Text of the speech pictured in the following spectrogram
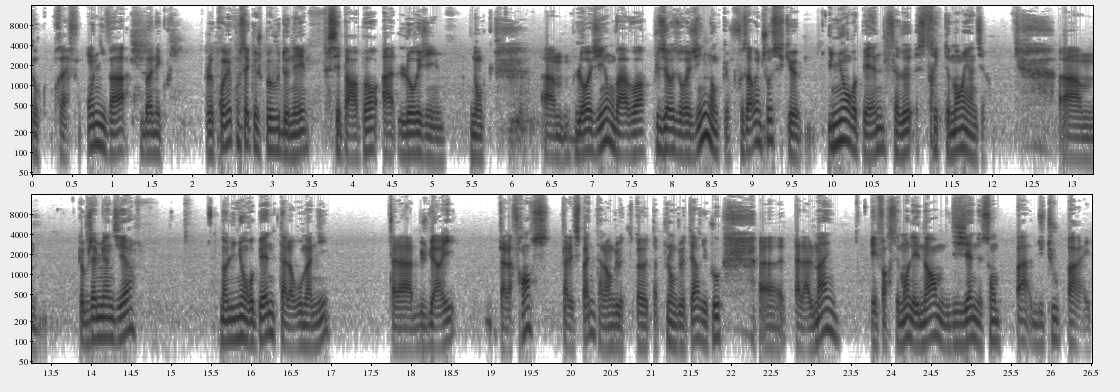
Donc bref, on y va, bonne écoute. Le premier conseil que je peux vous donner, c'est par rapport à l'origine. Donc, euh, l'origine, on va avoir plusieurs origines. Donc, faut savoir une chose, c'est que Union européenne, ça veut strictement rien dire. Euh, comme j'aime bien dire, dans l'Union européenne, tu as la Roumanie, tu as la Bulgarie, tu as la France, tu as l'Espagne, tu euh, plus l'Angleterre du coup, euh, tu as l'Allemagne, et forcément les normes d'hygiène ne sont pas du tout pareilles.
